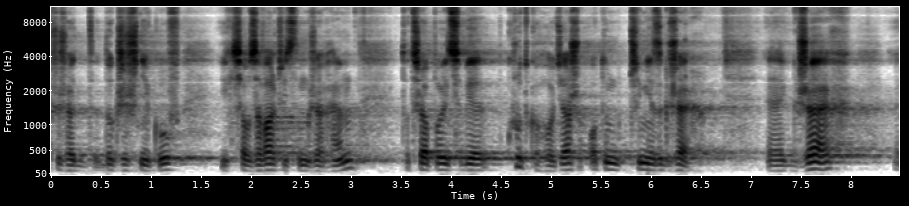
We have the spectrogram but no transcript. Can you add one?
przyszedł do grzeszników i chciał zawalczyć z tym grzechem, to trzeba powiedzieć sobie krótko chociaż o tym, czym jest grzech. E, Grzech, e,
